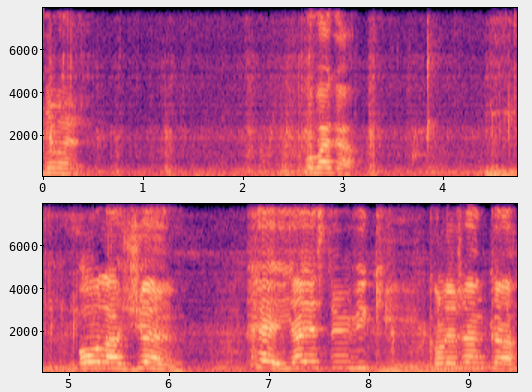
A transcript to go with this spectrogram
Nie możesz. Uwaga. Ola Ziel. Hej, ja jestem Wiki. Koleżanka.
